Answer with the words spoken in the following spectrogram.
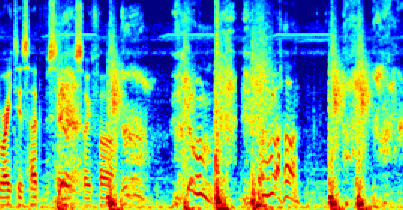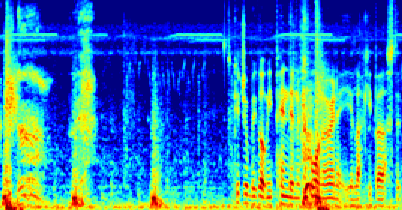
Greatest adversary so far. Good job we got me pinned in a corner, innit, you lucky bastard.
